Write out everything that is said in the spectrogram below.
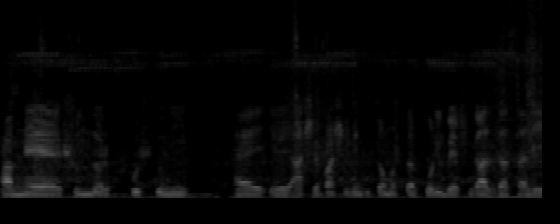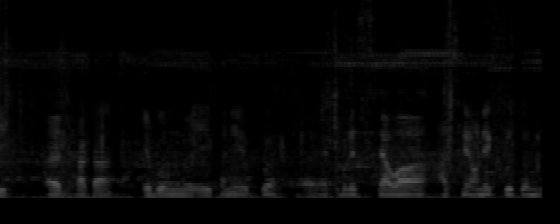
সামনে সুন্দর পুষ্কুনি আশেপাশে কিন্তু চমৎকার পরিবেশ, গাছগাছালি ঢাকা এবং এখানে একেবারে ছাওয়া আছে অনেক প্রচণ্ড।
